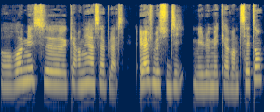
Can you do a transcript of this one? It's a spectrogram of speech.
remets ce carnet à sa place. Et là, je me suis dit, mais le mec a 27 ans.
